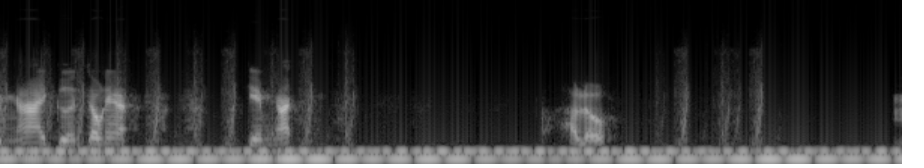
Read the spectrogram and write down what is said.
มง่ายเกินเจ้าเนี่ย เกมง่าย ฮัลโหลอื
